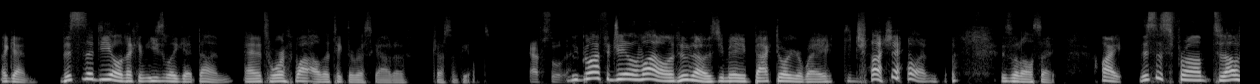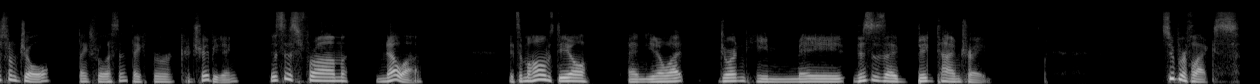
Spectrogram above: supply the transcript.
again this is a deal that can easily get done and it's worthwhile to take the risk out of justin fields. Absolutely. You go after jalen waddle and who knows you may backdoor your way to josh allen is what i'll say. All right this is from so that was from joel. Thanks for listening. Thanks for contributing. This is from noah. It's a mahomes deal and you know what jordan he made this is a big time trade. Superflex.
